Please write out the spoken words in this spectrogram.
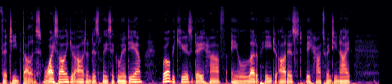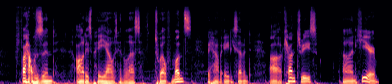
$13. Why selling your art on Displate is a good idea? Well, because they have a lot of pay to artists. They have 29,000 artists payout in the last 12 months. They have 87 uh, countries. And here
